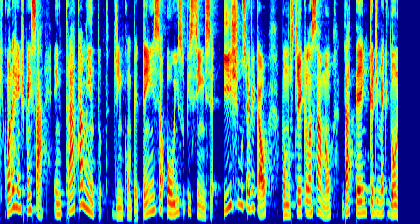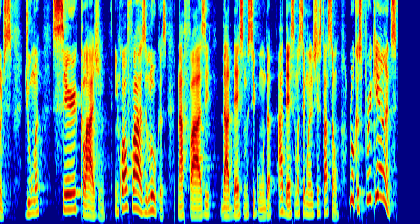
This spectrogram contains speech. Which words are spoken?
que quando a gente pensar em tratamento de incompetência ou insuficiência istmo-cervical, vamos ter que lançar a mão da técnica de McDonald's, de uma cerclagem. Em qual fase, Lucas? Na fase da 12 a décima semana de gestação. Lucas, por que antes?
